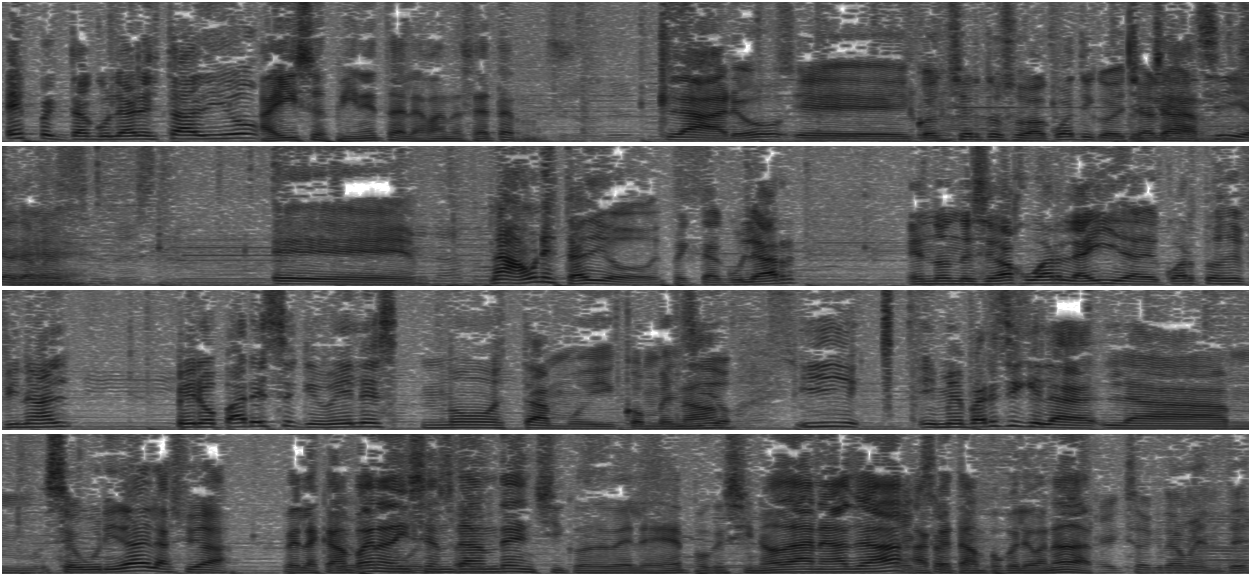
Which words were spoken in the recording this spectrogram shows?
Espectacular estadio. Ahí hizo Spinetta de las bandas eternas. Claro, eh, el concierto subacuático de Charlie García sí. también. Eh, nada, un estadio espectacular en donde se va a jugar la ida de cuartos de final, pero parece que Vélez no está muy convencido. Y, y me parece que la, la, mm, seguridad de la ciudad. Pero las campanas de dicen Buenos dan Aires. den, chicos de Vélez, ¿eh? Porque si no dan allá, acá Exactamente. tampoco le van a dar. Exactamente.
